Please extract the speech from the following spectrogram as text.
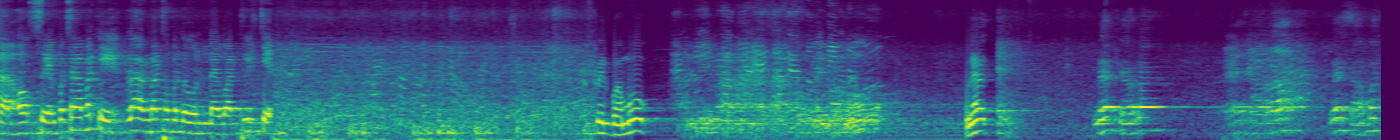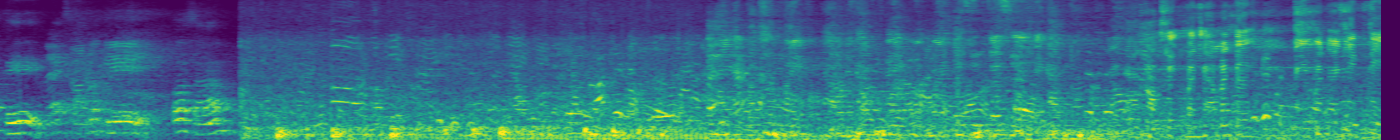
อ่าออกเสียงประชามติร่างรัฐธรรมนูญในวันที่ 7 เป็นประมุขและและจะรักและจะรักและสามัคคีและสามัคคีข้อสาม ออกเสียงประชามติในวันอาทิตย์ที่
